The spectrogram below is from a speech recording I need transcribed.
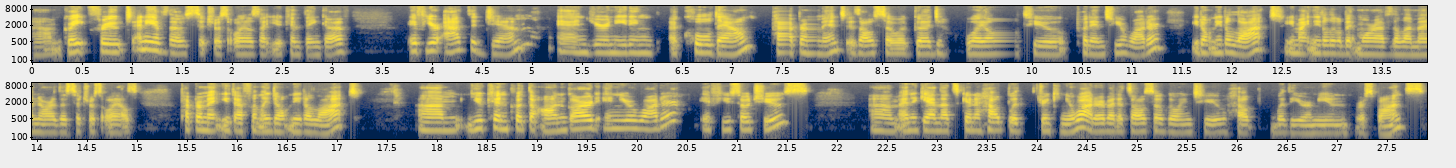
um, grapefruit, any of those citrus oils that you can think of. If you're at the gym and you're needing a cool down, peppermint is also a good oil to put into your water. You don't need a lot. You might need a little bit more of the lemon or the citrus oils. Peppermint, you definitely don't need a lot. Um, you can put the On Guard in your water if you so choose. Um, and again, that's going to help with drinking your water, but it's also going to help with your immune response.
